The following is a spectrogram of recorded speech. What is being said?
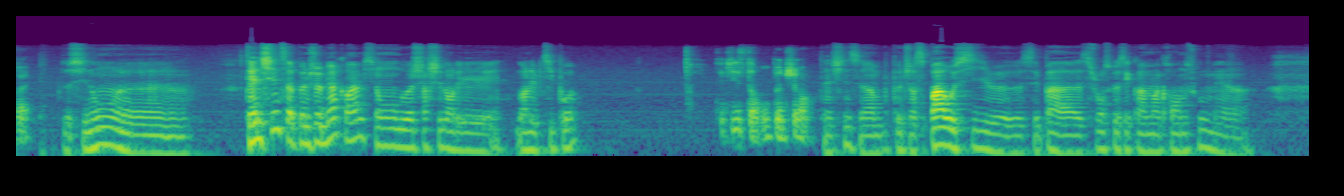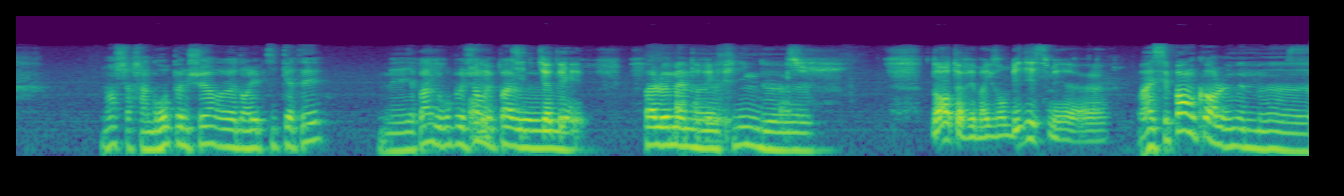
Ouais. Parce que Sinon, euh... Tenshin, ça punch bien quand même si on doit chercher dans les, dans les petits poids. Tenshin, c'est un bon puncher. hein. Tenshin, c'est un bon puncher. C'est pas aussi. euh, c'est pas... Je pense que c'est quand même un cran en dessous, mais. euh, Non, je cherche un gros puncher euh, dans les petites KT. Mais il y a pas de gros punchers, Dans mais pas le, KT. pas le même euh, feeling de. Non, t'avais par exemple Bidis, mais euh, Ouais, c'est pas encore le même. euh,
